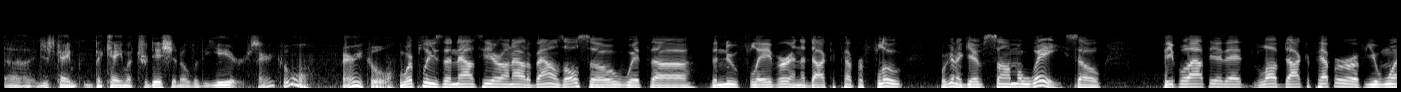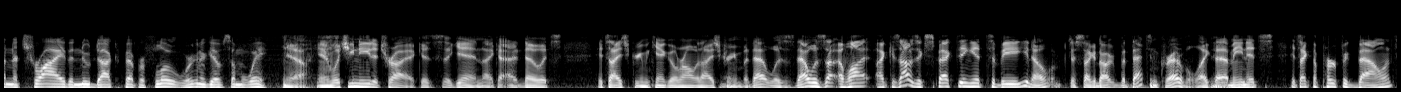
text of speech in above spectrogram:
Uh, it just came became a tradition over the years. Very cool. Very cool. We're pleased to announce here on Out of Bounds also with uh, the new flavor and the Dr. Pepper float, we're going to give some away. So, people out there that love Dr. Pepper, or if you're wanting to try the new Dr. Pepper float, we're going to give some away. Yeah, and what you need to try it because again, like I know it's it's ice cream. You can't go wrong with ice cream. But that was that was a lot because I was expecting it to be you know just like a doctor. But that's incredible. Like that. I mean, it's it's like the perfect balance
